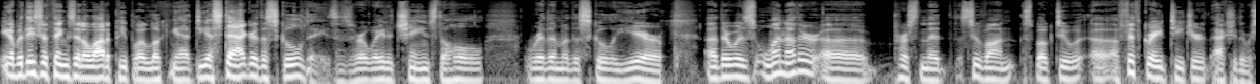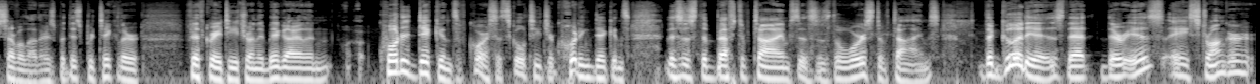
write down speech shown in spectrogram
you know, but these are things that a lot of people are looking at. Do you stagger the school days? Is there a way to change the whole rhythm of the school year? Uh, there was one other. Uh, person that Suevon spoke to, a fifth grade teacher. Actually, there were several others, but this particular fifth grade teacher on the Big Island quoted Dickens. Of course, a school teacher quoting Dickens. This is the best of times. This is the worst of times. The good is that there is a stronger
